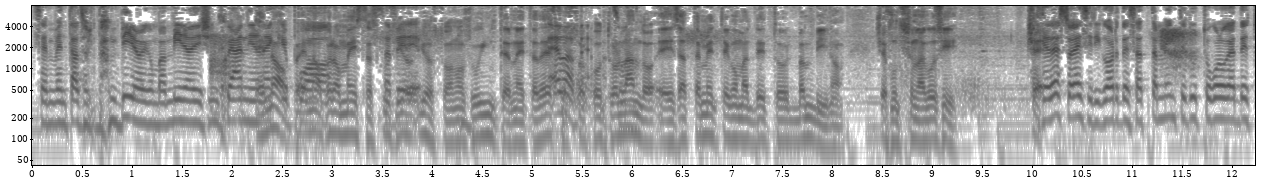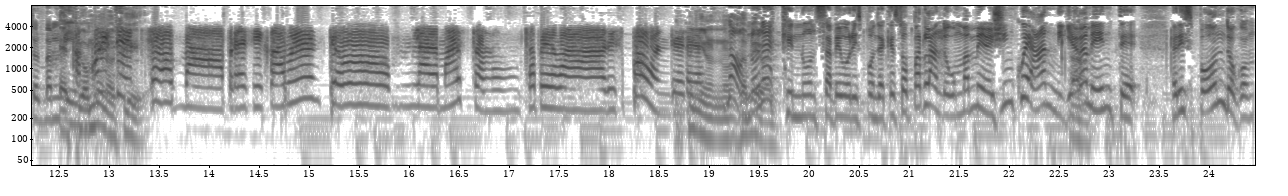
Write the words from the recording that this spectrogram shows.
si è inventato il bambino, che un bambino di 5 anni non eh è no, che per- può. no, però maestra, scusi, io, io sono su internet adesso, Eh, vabbè, sto controllando, è esattamente come ha detto il bambino, cioè funziona così. Cioè, Perché adesso lei si ricorda esattamente tutto quello che ha detto il eh, bambino. più o meno Quindi, sì. insomma, praticamente oh, la maestra non sapeva rispondere. Non- non No, non sapeva. è che non sapevo rispondere, è che sto parlando con un bambino di 5 Ah. anni, chiaramente rispondo con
